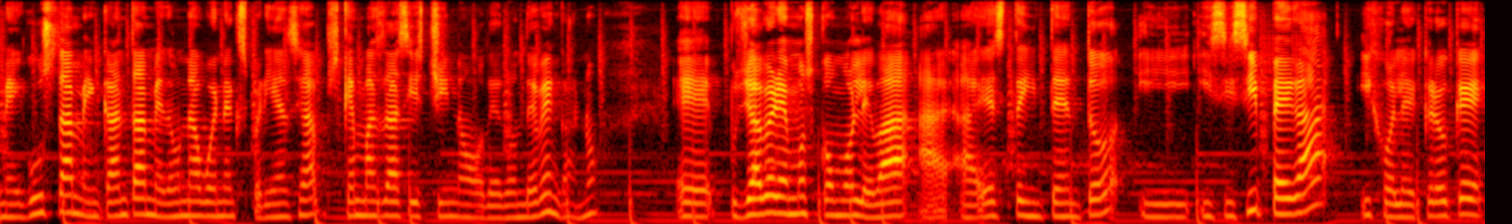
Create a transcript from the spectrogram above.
me gusta, me encanta, me da una buena experiencia, pues qué más da si es chino o de dónde venga, ¿no? Eh, pues ya veremos cómo le va a, este intento y, si sí pega, híjole, creo que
